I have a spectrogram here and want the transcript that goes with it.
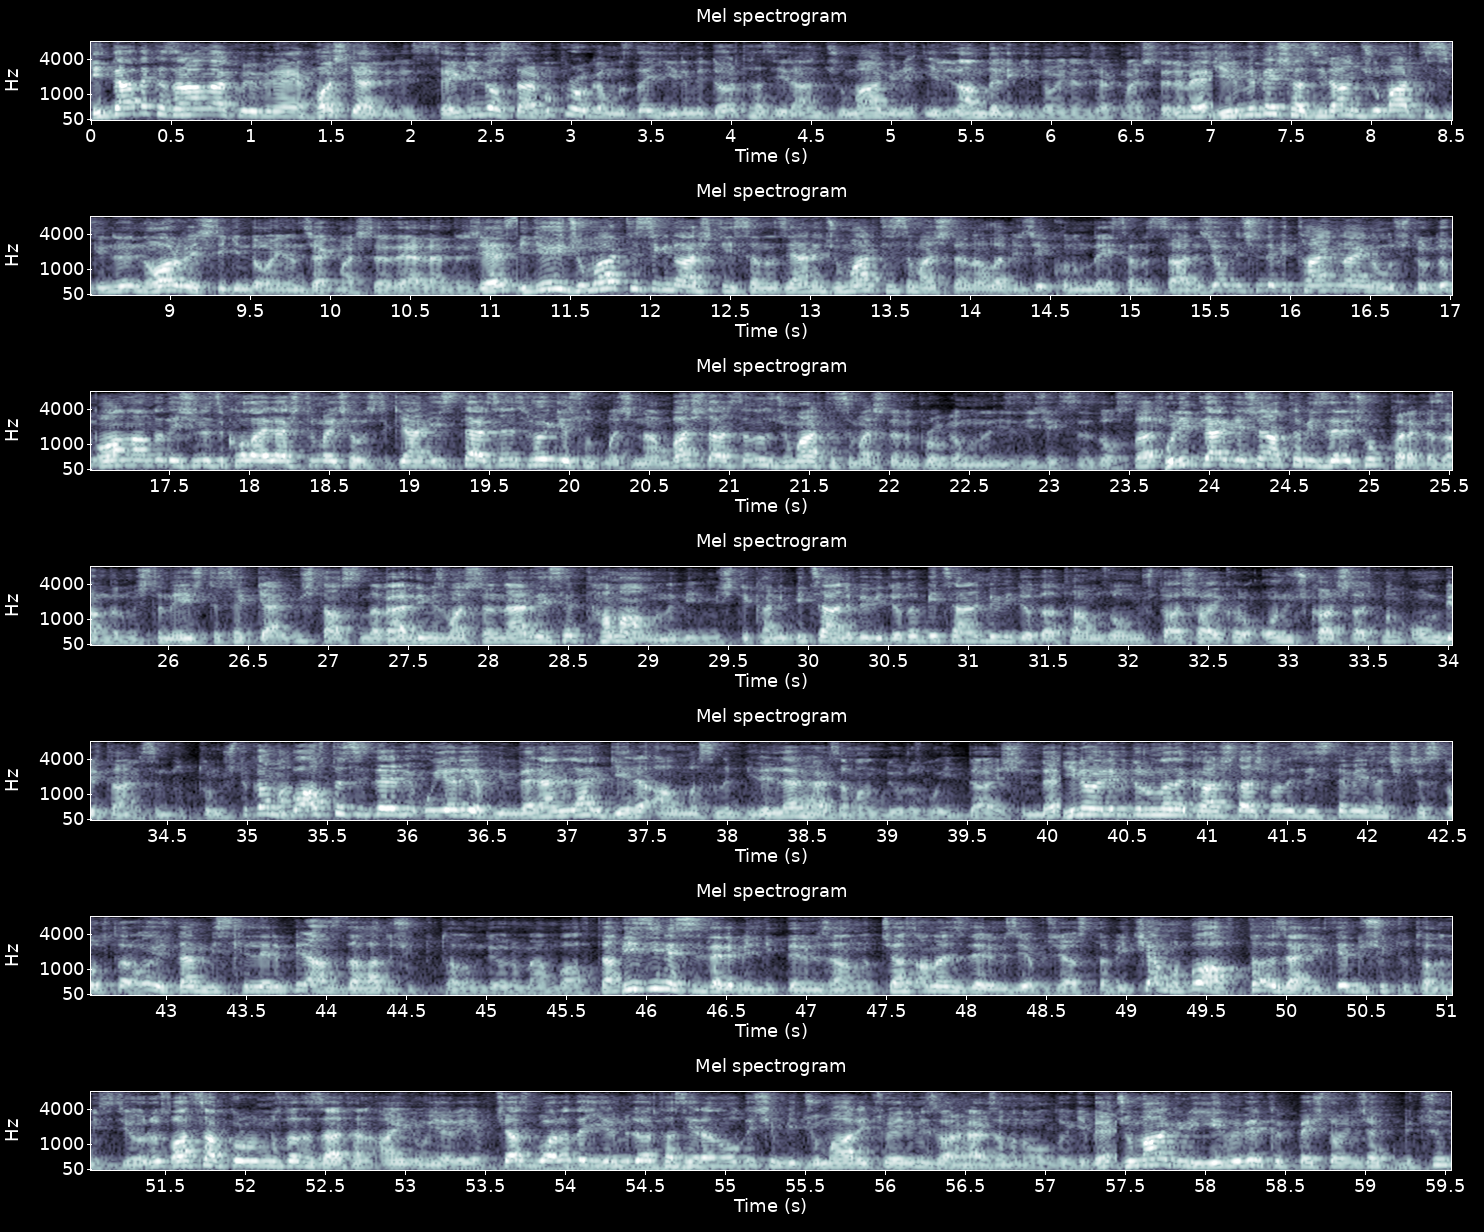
İddiada Kazananlar Kulübü'ne hoş geldiniz. Sevgili dostlar bu programımızda 24 Haziran Cuma günü İrlanda Ligi'nde oynanacak maçları ve 25 Haziran Cumartesi günü Norveç Ligi'nde oynanacak maçları değerlendireceğiz. Videoyu Cumartesi günü açtıysanız yani Cumartesi maçlarını alabilecek konumdaysanız sadece onun için de bir timeline oluşturduk. O anlamda da işinizi kolaylaştırmaya çalıştık. Yani isterseniz Högesund maçından başlarsanız Cumartesi maçlarının programını izleyeceksiniz dostlar. Bu ligler geçen hafta bizlere çok para kazandırmıştı. Ne istesek gelmişti aslında verdiğimiz maçların neredeyse tamamını bilmiştik. Hani bir tane bir videoda bir tane bir videoda hatamız olmuştu. Aşağı yukarı 13 karşılaşmanın 11 tanesini tutturmuştuk ama bu hafta sizlere bir uyarı yapayım. Verenler geri almasını bilirler her zaman diyoruz bu iddia işinde. Yine öyle bir durumda da karşılaşmanızı istemeyiz açıkçası dostlar. O yüzden mislileri biraz daha düşük tutalım diyorum ben bu hafta. Biz yine sizlere bildiklerimizi anlatacağız. Analizlerimizi yapacağız tabii ki ama bu hafta özellikle düşük tutalım istiyoruz. WhatsApp grubumuzda da zaten aynı uyarı yapacağız. Bu arada 24 Haziran olduğu için bir cuma ritüelimiz var her zaman olduğu gibi. Cuma günü 21.45'te oynayacak bütün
